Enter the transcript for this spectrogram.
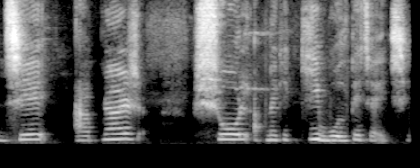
যে আপনার শোল আপনাকে কি বলতে চাইছে।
